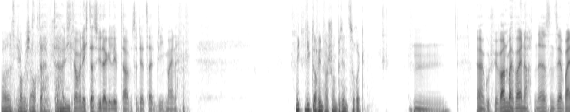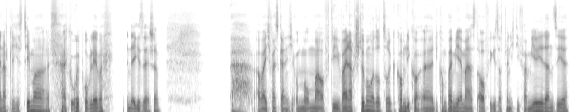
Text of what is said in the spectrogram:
Das ist, ja, glaube ich, auch. Da, da, ich glaube nicht, dass wir da gelebt haben zu der Zeit, die ich meine. Liegt, liegt auf jeden Fall schon ein bisschen zurück. Hm. Ja, gut, wir waren bei Weihnachten. Ne? Das ist ein sehr weihnachtliches Thema, Alkoholprobleme in der Gesellschaft. Aber ich weiß gar nicht, um, um mal auf die Weihnachtsstimmung und so zurückgekommen, die, äh, die kommt bei mir immer erst auf, wie gesagt, wenn ich die Familie dann sehe,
